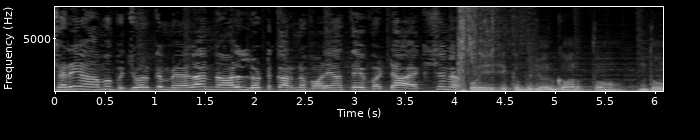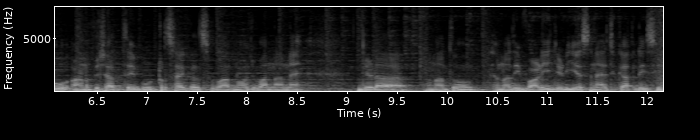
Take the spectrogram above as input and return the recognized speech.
ਸ਼ਰੇਆਮ ਬਜ਼ੁਰਗ ਮਹਿਲਾ ਨਾਲ ਲੁੱਟ ਕਰਨ ਵਾਲਿਆਂ ਤੇ ਵੱਡਾ ਐਕਸ਼ਨ। ਕੋਲੇ ਇੱਕ ਬਜ਼ੁਰਗ ਔਰਤ ਤੋਂ ਦੋ ਅਣਪਛਾਤੇ ਮੋਟਰਸਾਈਕਲ ਸਵਾਰ ਨੌਜਵਾਨਾਂ ਨੇ ਜਿਹੜਾ ਉਹਨਾਂ ਤੋਂ ਉਹਨਾਂ ਦੀ ਵਾਲੀ ਜਿਹੜੀ ਹੈ ਸਨੈਚ ਕਰ ਲਈ ਸੀ।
